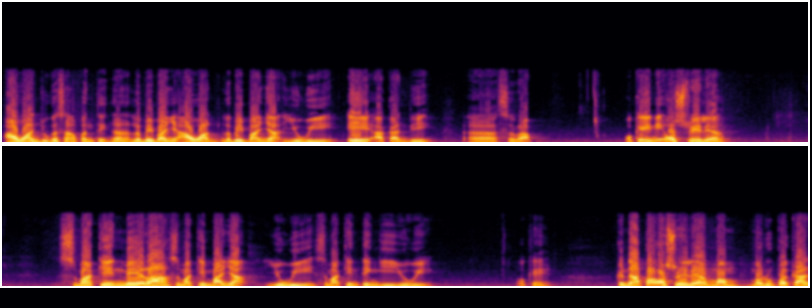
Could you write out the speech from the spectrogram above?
Awan juga sangat penting. Ha? Lebih banyak awan, lebih banyak UVA akan diserap. Uh, Okey, ini Australia. Semakin merah, semakin banyak UV, semakin tinggi UV. Okey. Kenapa Australia merupakan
